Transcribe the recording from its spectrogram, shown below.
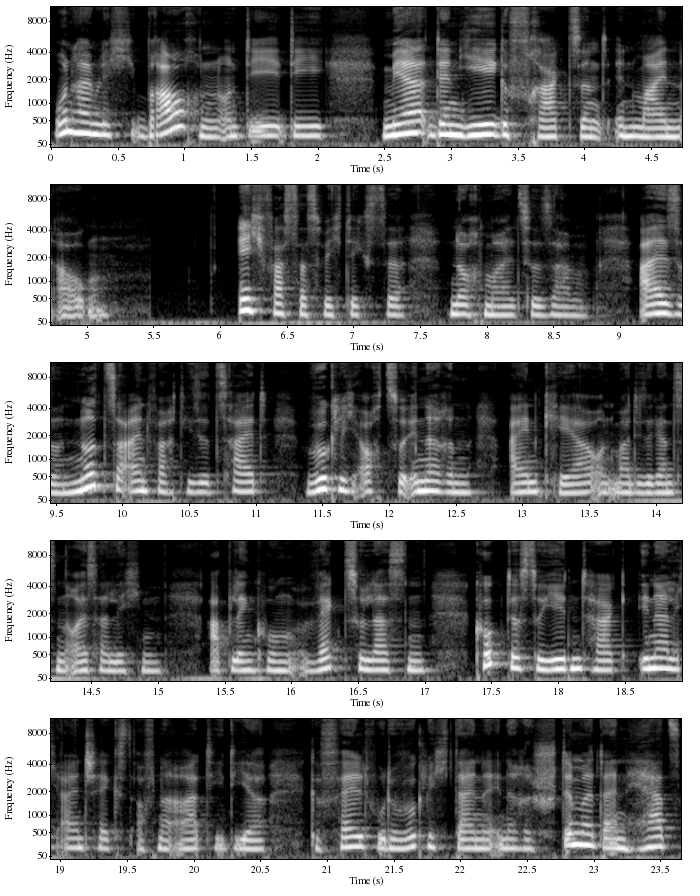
unheimlich brauchen und die, die mehr denn je gefragt sind in meinen Augen. Ich fasse das Wichtigste nochmal zusammen. Also nutze einfach diese Zeit wirklich auch zur inneren Einkehr und mal diese ganzen äußerlichen Ablenkungen wegzulassen. Guck, dass du jeden Tag innerlich eincheckst auf eine Art, die dir gefällt, wo du wirklich deine innere Stimme, dein Herz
